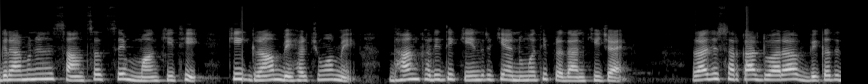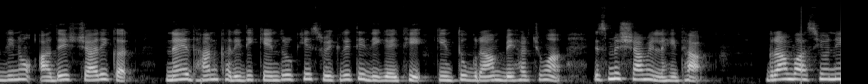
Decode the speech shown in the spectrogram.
ग्रामीणों ने सांसद से मांग की थी कि ग्राम बेहरचुआ में धान खरीदी केंद्र की अनुमति प्रदान की जाए। राज्य सरकार द्वारा विगत दिनों आदेश जारी कर नए धान खरीदी केंद्रों की स्वीकृति दी गई थी, किंतु ग्राम बेहरचुआ इसमें शामिल नहीं था। ग्रामवासियों ने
